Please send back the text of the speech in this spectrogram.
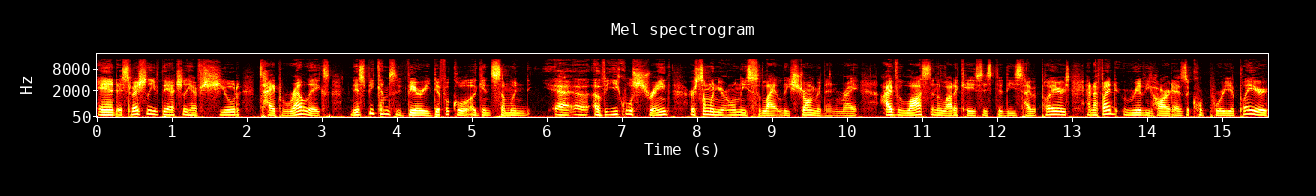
and especially if they actually have shield type relics, this becomes very difficult against someone uh, of equal strength or someone you're only slightly stronger than, right? I've lost in a lot of cases to these type of players, and I find it really hard as a Corporia player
